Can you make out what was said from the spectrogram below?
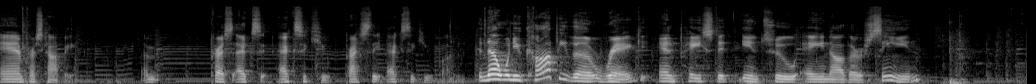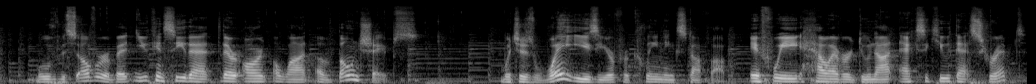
and press copy. Um, press ex execute. Press the execute button. And now when you copy the rig and paste it into another scene, move this over a bit, you can see that there aren't a lot of bone shapes which is way easier for cleaning stuff up. If we, however, do not execute that script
